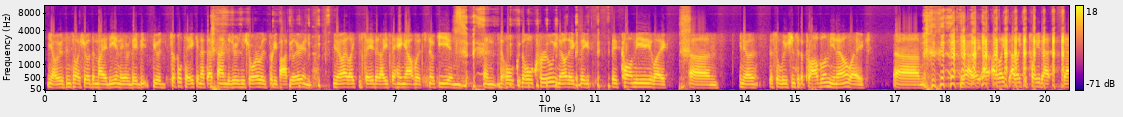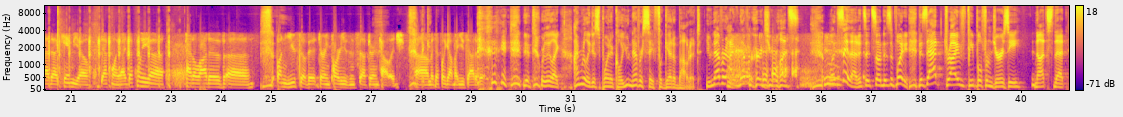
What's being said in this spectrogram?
you know, it was until I showed them my ID and they they be, do a triple take, and at that time the Jersey Shore was pretty popular, and you know, I like to say that I used to hang out with Snooki and and the whole the whole crew. You know, they they they call me like um, you know the solution to the problem. You know, like um, yeah, I, I, like I like to play that that uh, cameo. Definitely, I definitely uh, had a lot of uh, fun use of it during parties and stuff during college. Um, I definitely got my use out of it. Were they like, "I'm really disappointed, Cole. You never say forget about it. You never. I've never heard you once once say that. It's it's so disappointing. Does that drive people from Jersey nuts? That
